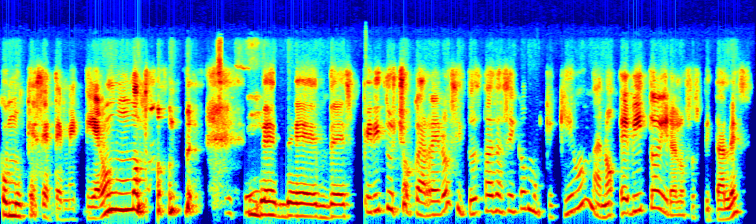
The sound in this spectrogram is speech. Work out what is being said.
como que se te metieron un montón de, de, de, espíritus chocarreros y tú estás así como que, ¿qué onda? ¿No? Evito ir a los hospitales,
